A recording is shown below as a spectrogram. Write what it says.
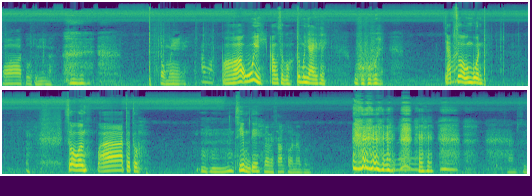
ปลาตัวตัวนี้นะเจ้าแม่เอาวะปออุ้ย เอาซะบ่คือมันใหญ่แท้โอ้ย จับโซ่เบิ่งบุญโซ่เบิ่งว้าโตๆอื้อหือซิมติแม่ไปสามถอนนะบุญสามสี่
